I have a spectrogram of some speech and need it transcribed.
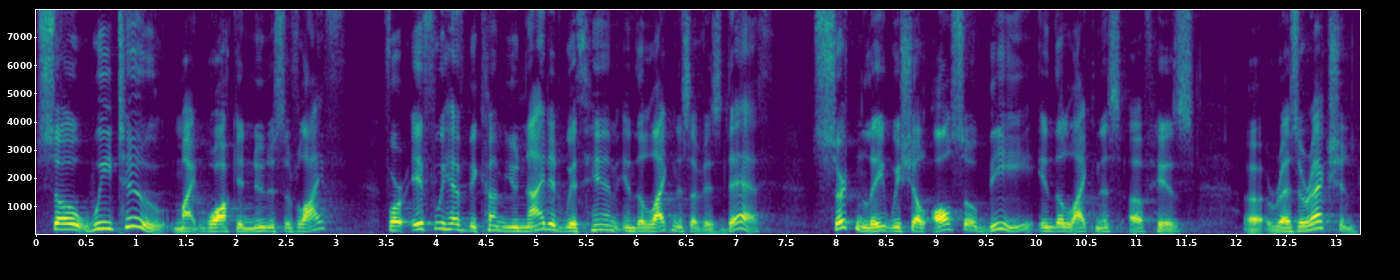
so we too might walk in newness of life. For if we have become united with Him in the likeness of His death, certainly we shall also be in the likeness of His uh, resurrection.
